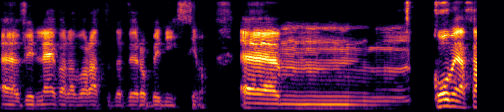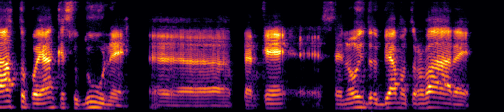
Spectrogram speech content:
eh, Villeneuve ha lavorato davvero benissimo. Um, come ha fatto poi anche su Dune, eh, perché eh, se noi dobbiamo trovare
